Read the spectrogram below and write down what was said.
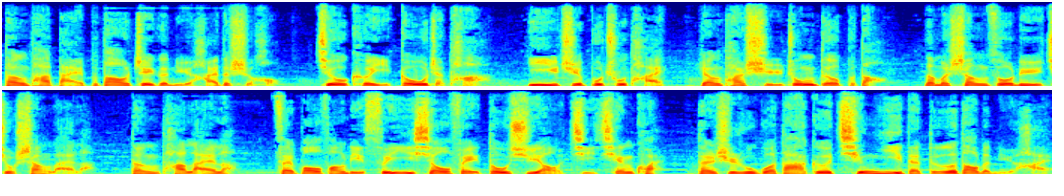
当他逮不到这个女孩的时候，就可以勾着她，一直不出台，让她始终得不到，那么上座率就上来了。等他来了，在包房里随意消费都需要几千块。但是如果大哥轻易的得到了女孩，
